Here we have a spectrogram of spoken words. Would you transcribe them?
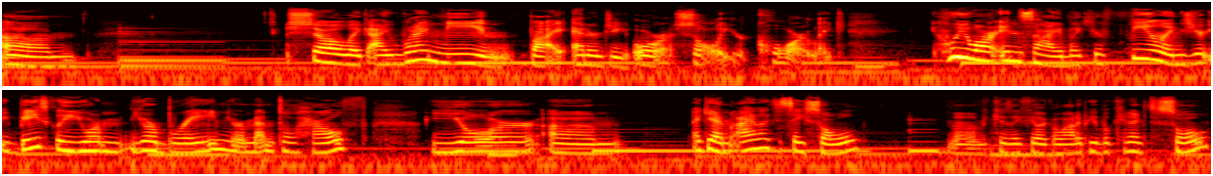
um so like i what i mean by energy or soul your core like who you are inside, like your feelings, your basically your your brain, your mental health, your um again, I like to say soul um, because I feel like a lot of people connect to soul.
